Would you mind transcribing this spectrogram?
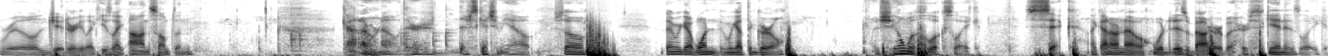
real jittery, like he's like on something. God, I don't know. They're they're sketching me out. So then we got one. We got the girl. She almost looks like sick. Like I don't know what it is about her, but her skin is like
